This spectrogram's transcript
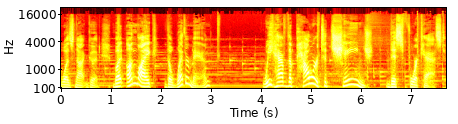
was not good. But unlike the weatherman, we have the power to change this forecast.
